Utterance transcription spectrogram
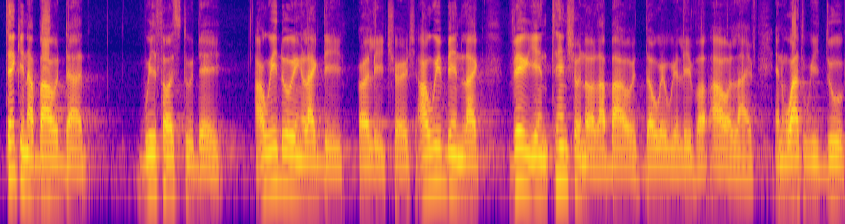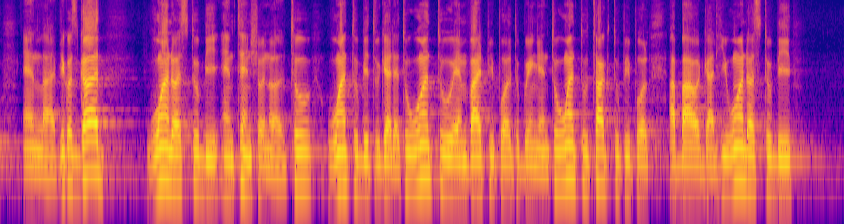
thinking about that with us today, are we doing like the early church? Are we being like very intentional about the way we live our life and what we do in life? Because God wants us to be intentional, to want to be together, to want to invite people to bring in, to want to talk to people about God. He wants us to be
